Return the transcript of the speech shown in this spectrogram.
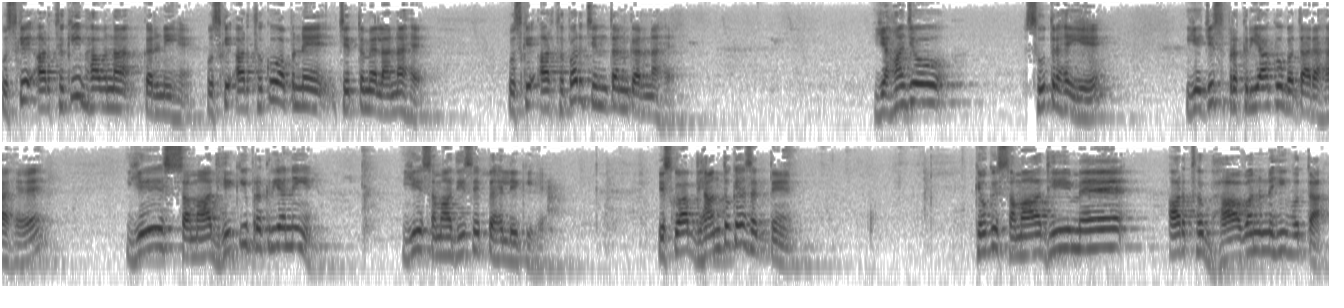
उसके अर्थ की भावना करनी है, उसके अर्थ को अपने चित्त में लाना है, उसके अर्थ पर चिंतन करना है। यहाँ जो सूत्र है ये ये जिस प्रक्रिया को बता रहा है, ये समाधि की प्रक्रिया नहीं है, ये समाधि से पहले की है। इसको आप ध्यान तो कह सकते हैं। क्योंकि समाधि में अर्थ भावन नहीं होता।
